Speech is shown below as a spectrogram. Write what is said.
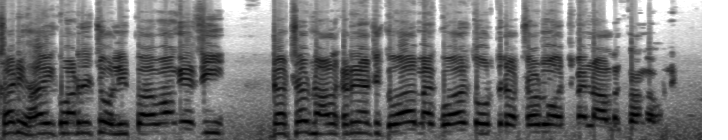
ਸਾਡੀ ਹਾਈ ਕਮਾਂਡ ਦੇ ਝੋਲੀ ਪਾਵਾਂਗੇ ਅਸੀਂ। ਡਾਕਟਰ ਸਾਹਿਬ ਨਾਲ ਖੜੇ ਹਾਂ, ਅੱਜ ਗਵਾਹ ਮੈਂ ਗਵਾਹ ਦੇ ਤੌਰ ਤੇ ਡਾਕਟਰ ਸਾਹਿਬ ਨੂੰ ਅੱਜ ਮੈਂ ਨਾਲ ਰੱਖਾਂਗਾ ਆਪਣੇ।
